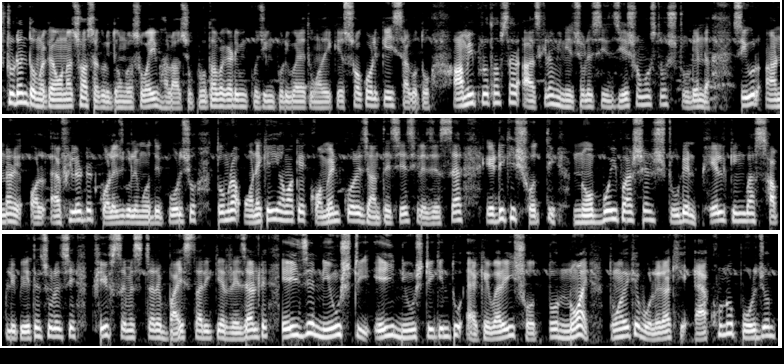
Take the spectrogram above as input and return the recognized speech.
স্টুডেন্ট তোমরা কেমন আছো? আশা করি তোমরা সবাই ভালো আছো। প্রতাপ একাডেমি কোচিং পরিবারে তোমাদেরকে সকলকেই স্বাগত। আমি প্রতাপ স্যার আজকে আমি নিয়ে চলেছি যে সমস্ত স্টুডেন্টরা সিউর আন্ডারে অল অ্যাফিলেটেড কলেজগুলির মধ্যে পড়ছো, তোমরা অনেকেই আমাকে কমেন্ট করে জানতে চেয়েছিলে যে, স্যার, এটি কি সত্যি? নব্বই পার্সেন্ট স্টুডেন্ট ফেল কিংবা সাপ্লি পেতে চলেছে ফিফথ সেমিস্টারে বাইশ তারিখের রেজাল্টে এই যে নিউজটি এই নিউজটি কিন্তু একেবারেই সত্য নয়। তোমাদেরকে বলে রাখি এখনও পর্যন্ত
